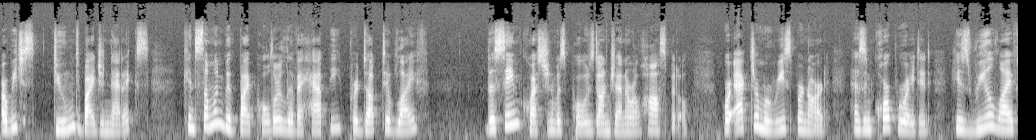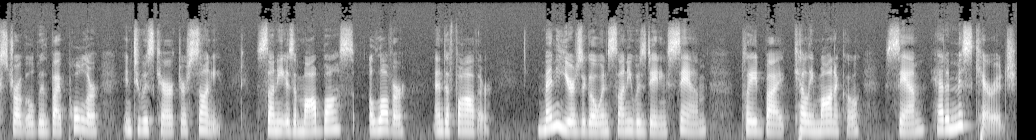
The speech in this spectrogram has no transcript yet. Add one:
Are we just doomed by genetics? Can someone with bipolar live a happy, productive life? The same question was posed on General Hospital, where actor Maurice Benard has incorporated his real life struggle with bipolar into his character Sonny. Sonny is a mob boss, a lover, and a father. Many years ago, when Sonny was dating Sam, played by Kelly Monaco, Sam had a miscarriage.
